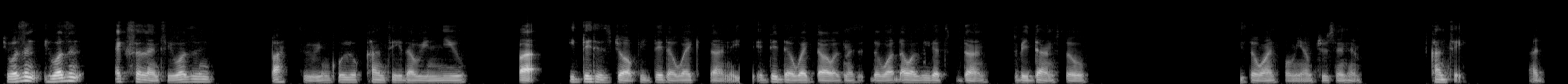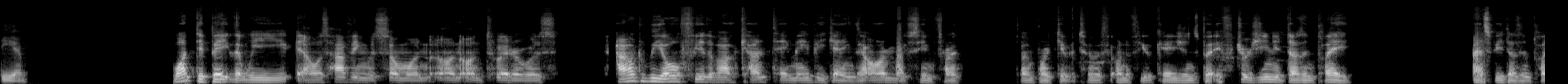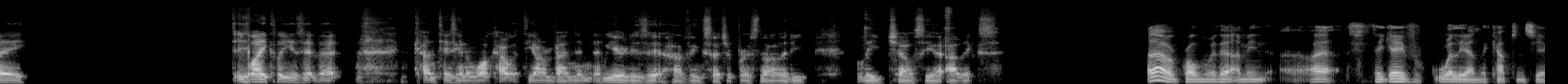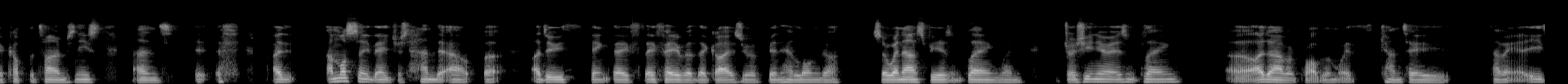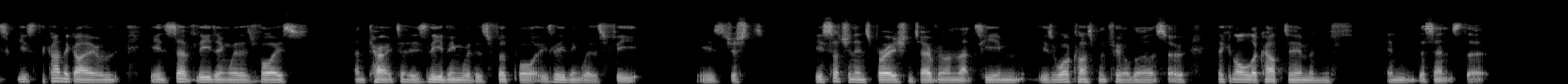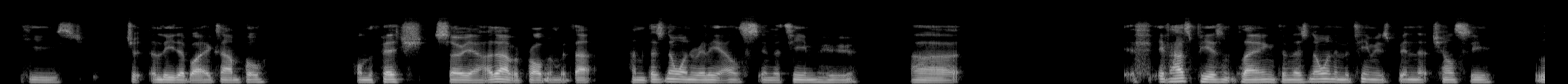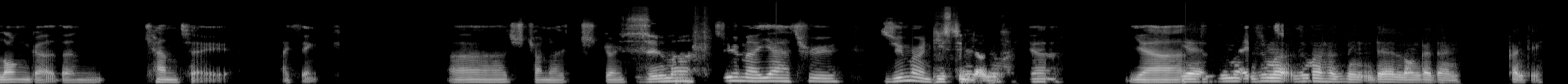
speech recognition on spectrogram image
He wasn't he wasn't excellent. He wasn't back to N'Golo Kante that we knew, but he did his job. He did the work done. He, he did the work that was the work that was needed to done to be done. So he's the one for me. I'm choosing him. Kante, a DM. One debate that we I was having with someone on, on Twitter was how do we all feel about Kante maybe getting the arm? We've seen Frank Lampard give it to him on a few occasions, but if Jorginho doesn't play, Azpi doesn't play, is likely is it that Kante is going to walk out with the armband? And and weird is it having such a personality lead Chelsea at Alex? I don't have a problem with it. I mean, uh, I they gave Willian the captaincy a couple of times, and he's and it, I I'm not saying they just hand it out, but I do think they they favour the guys who have been here longer. So when Azpi isn't playing, when Jorginho isn't playing, uh, I don't have a problem with Kante having. He's he's the kind of guy who he, instead of leading with his voice and character, he's leading with his football. He's leading with his feet. He's just he's such an inspiration to everyone in that team. He's a world class midfielder, so they can all look up to him, and if, in the sense that he's a leader by example on the pitch. So yeah, I don't have a problem with that. And there's no one really else in the team who, uh, if if Azpi isn't playing, then there's no one in the team who's been at Chelsea longer than Kante. I think. Uh, just trying to just going Zouma, Zouma, yeah, true. Zouma and he's too young. Yeah, yeah. Yeah, th- Zouma, Zouma, Zouma has been there longer than Kante.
